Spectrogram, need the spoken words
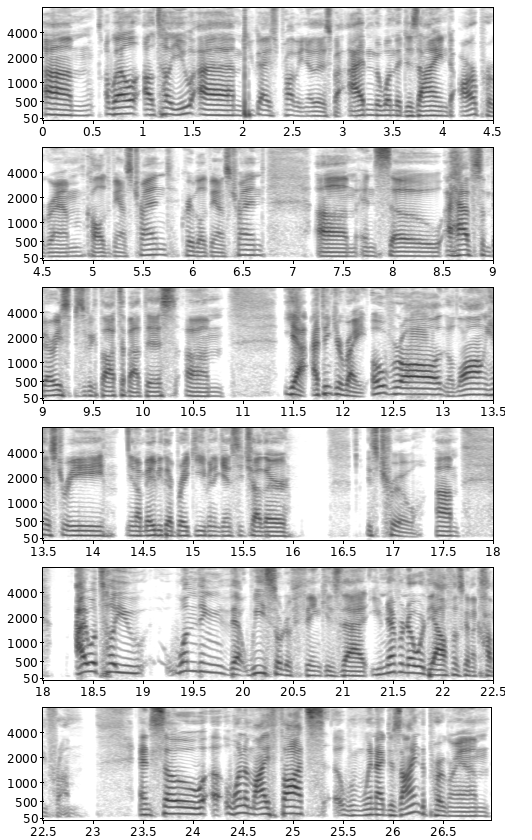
Um, well, I'll tell you, um, you guys probably know this, but I'm the one that designed our program called Advanced Trend, Crabel Advanced Trend. Um, and so I have some very specific thoughts about this. Um, yeah, I think you're right. Overall, the long history, you know, maybe they're break even against each other is true. Um, I will tell you one thing that we sort of think is that you never know where the alpha is going to come from. And so, uh, one of my thoughts uh, when, I designed the program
